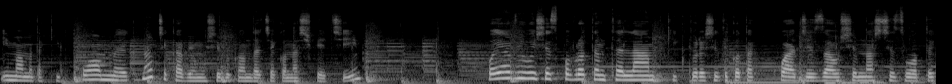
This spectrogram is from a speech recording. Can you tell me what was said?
i mamy taki płomyk. No, ciekawie musi wyglądać, jak ona świeci. Pojawiły się z powrotem te lampki, które się tylko tak kładzie za 18 zł.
